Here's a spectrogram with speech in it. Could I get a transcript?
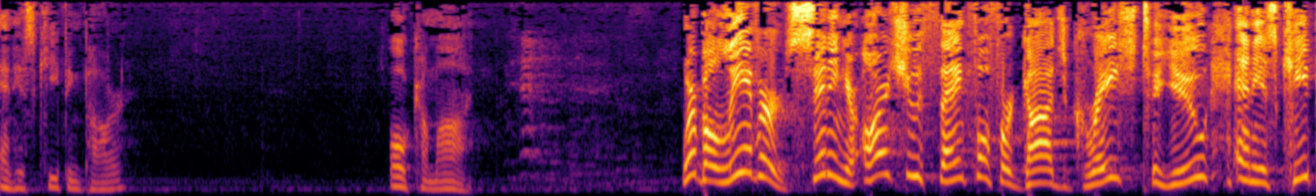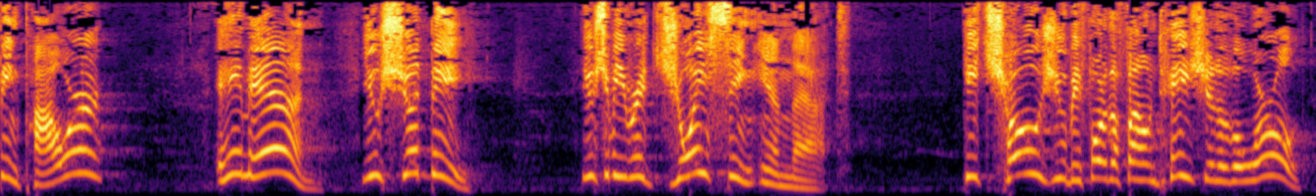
and his keeping power? Oh, come on. We're believers sitting here. Aren't you thankful for God's grace to you and his keeping power? Amen. You should be. You should be rejoicing in that. He chose you before the foundation of the world.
